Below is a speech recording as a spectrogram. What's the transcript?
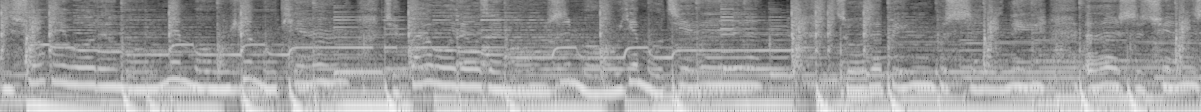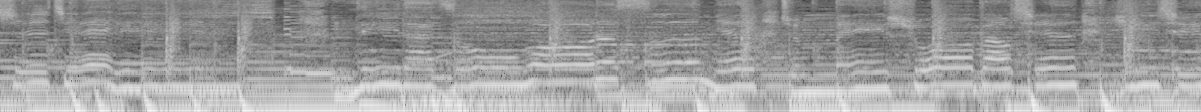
你说给我的某年某月某天，却把我留在某日某夜某街。错的并不是你，而是全世界。你带走我的思念，却没说抱歉。一起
